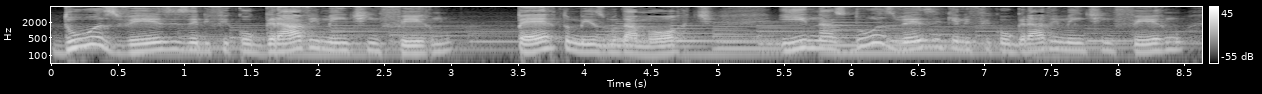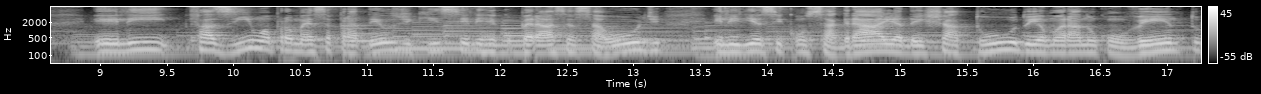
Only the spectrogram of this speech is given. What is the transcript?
Duas vezes ele ficou gravemente enfermo, perto mesmo da morte, e nas duas vezes em que ele ficou gravemente enfermo, ele fazia uma promessa para Deus de que se ele recuperasse a saúde, ele iria se consagrar, ia deixar tudo, ia morar num convento.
